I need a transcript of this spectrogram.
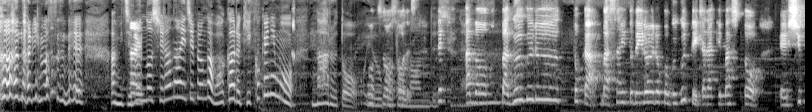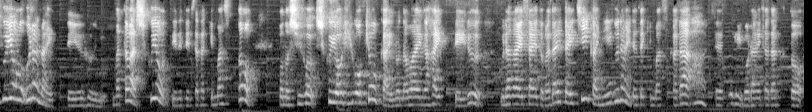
なりますね。あ自分の知らない自分が分かるきっかけにもなるということなんですね。あのまあ Google とかまあサイトでいろいろこうググっていただきますと、えー、宿用占いっていうふうにまたは宿用って入れていただきますとこの宿用秘宝協会の名前が入っている占いサイトがだいたい1位か2位ぐらい出てきますから、はい、えー、ぜひご覧いただくと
